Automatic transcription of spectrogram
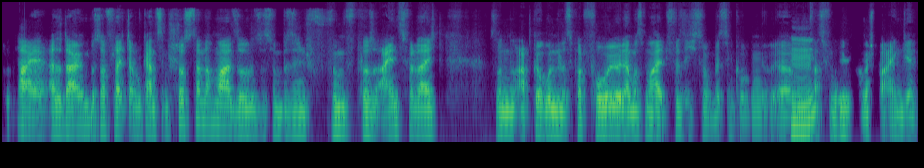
Total. Also da muss man vielleicht am ganz am Schluss dann nochmal, so, so ein bisschen 5 plus 1 vielleicht, so ein abgerundetes Portfolio, da muss man halt für sich so ein bisschen gucken, äh, mhm. was für ein Risiko möchte man eingehen.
